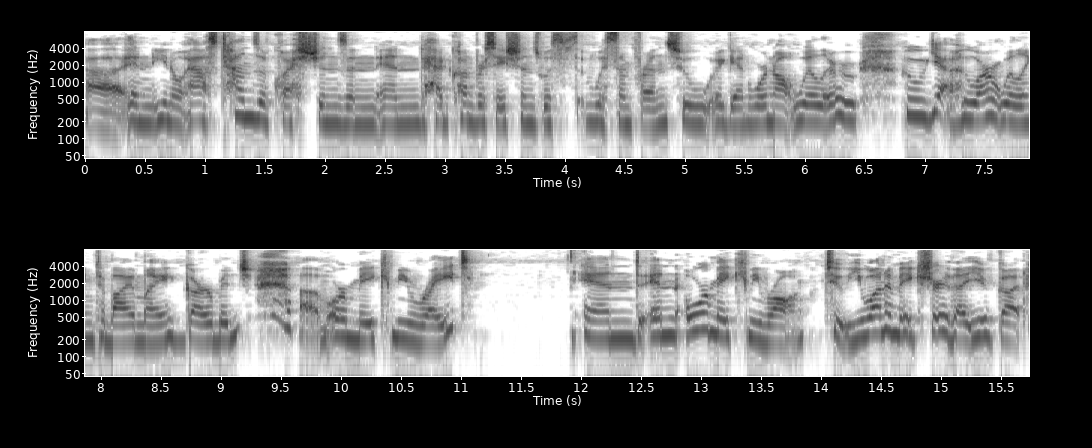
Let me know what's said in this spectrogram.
uh, and you know, asked tons of questions and and had conversations with with some friends who again were not willing, who, who yeah, who aren't willing to buy my garbage um, or make me right and and or make me wrong too. You want to make sure that you've got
